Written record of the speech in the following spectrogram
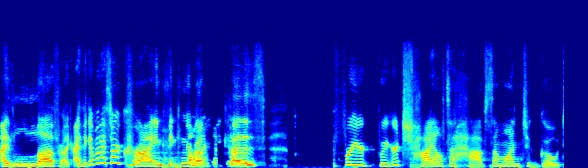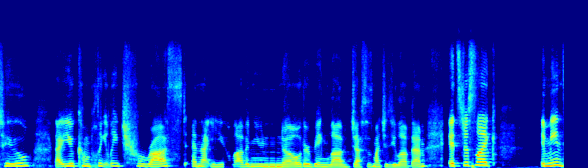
i love her. Like i think i'm gonna start crying thinking oh about oh it because for your for your child to have someone to go to that you completely trust and that you love and you know they're being loved just as much as you love them it's just like it means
